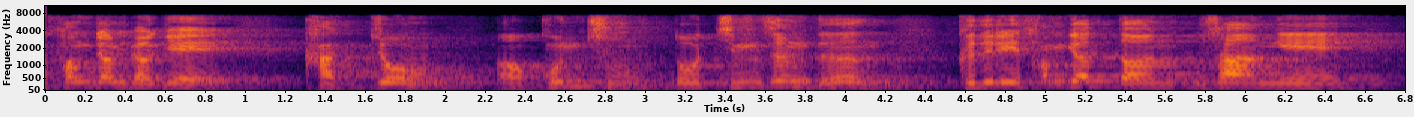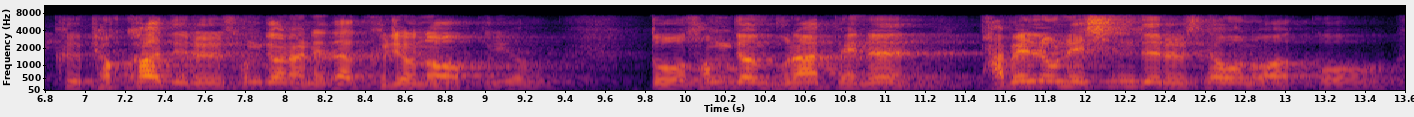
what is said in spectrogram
성전벽에 각종 어, 곤충, 또 짐승 등 그들이 섬겼던 우상의 그 벽화들을 성전 안에다 그려 넣었고요. 또 성전 문 앞에는 바벨론의 신들을 세워 놓았고,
